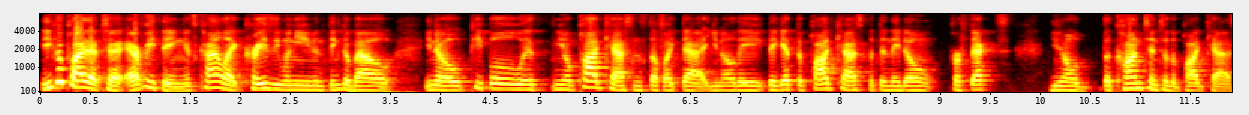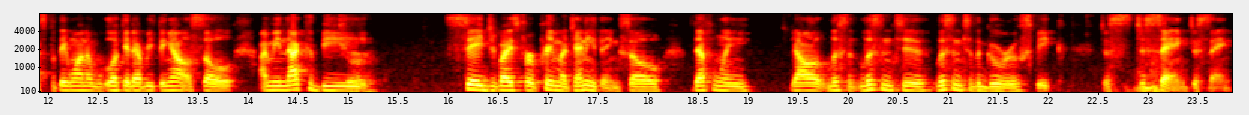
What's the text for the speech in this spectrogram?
You can apply that to everything. It's kind of like crazy when you even think about, you know, people with, you know, podcasts and stuff like that. You know, they they get the podcast, but then they don't perfect, you know, the content of the podcast, but they want to look at everything else. So I mean that could be sure. sage advice for pretty much anything. So definitely y'all listen listen to listen to the guru speak. Just just saying, just saying.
